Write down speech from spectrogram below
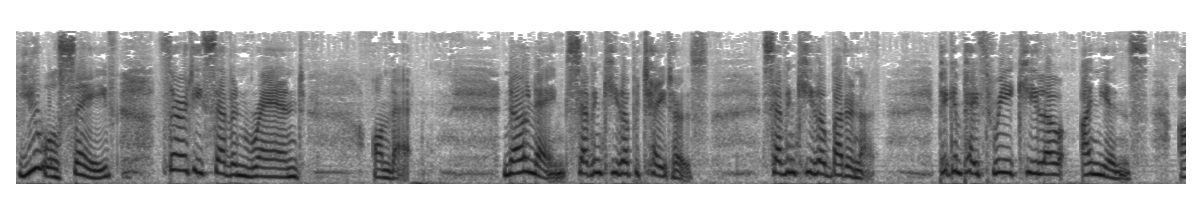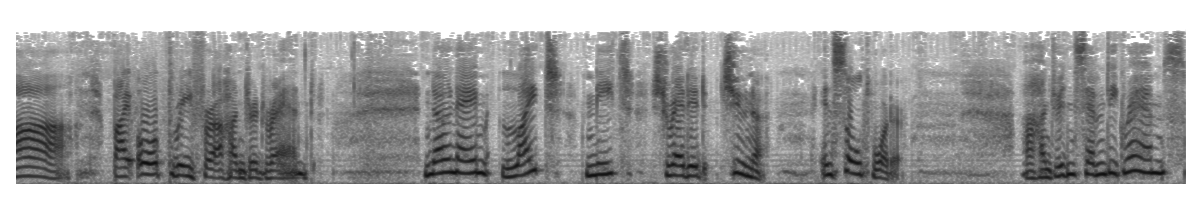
You will save 37 Rand on that. No name, seven kilo potatoes, seven kilo butternut, Pick n Pay three kilo onions. Ah, buy all three for a hundred rand. No name light meat shredded tuna in salt water. 170 grams.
